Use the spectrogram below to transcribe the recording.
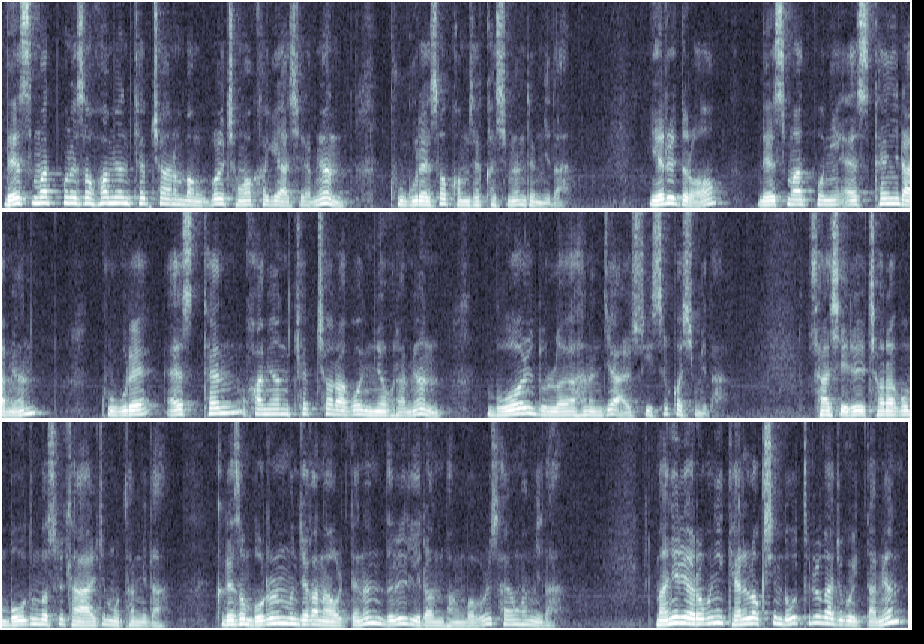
내 스마트폰에서 화면 캡처하는 방법을 정확하게 아시려면 구글에서 검색하시면 됩니다. 예를 들어 내 스마트폰이 S10이라면 구글에 S10 화면 캡처라고 입력을 하면 무엇을 눌러야 하는지 알 수 있을 것입니다. 사실 저라고 모든 것을 다 알지 못합니다. 그래서 모르는 문제가 나올 때는 늘 이런 방법을 사용합니다. 만일 여러분이 갤럭시 노트를 가지고 있다면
